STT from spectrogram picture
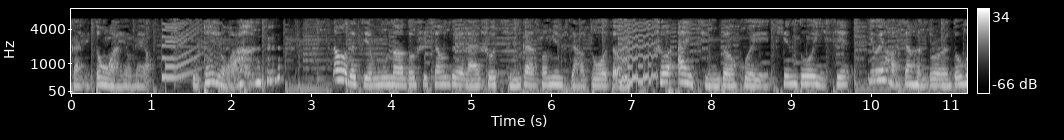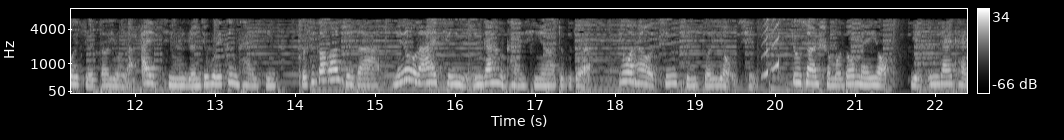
感动啊，有没有？果断有啊。那我的节目呢，都是相对来说情感方面比较多的，说爱情的会偏多一些，因为好像很多人都会觉得有了爱情人就会更开心，可是高高觉得啊，没有了爱情也应该很开心啊，对不对？因为还有亲情和友情，就算什么都没有也应该开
